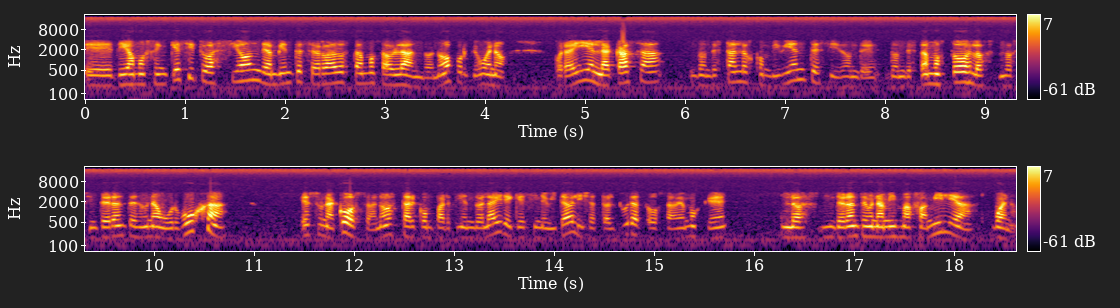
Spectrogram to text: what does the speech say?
eh, digamos, en qué situación de ambiente cerrado estamos hablando, ¿no? Porque, bueno, por ahí en la casa donde están los convivientes y donde, donde estamos todos los, los integrantes de una burbuja, es una cosa, ¿no? Estar compartiendo el aire, que es inevitable y ya a esta altura todos sabemos que los integrantes de una misma familia, bueno,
